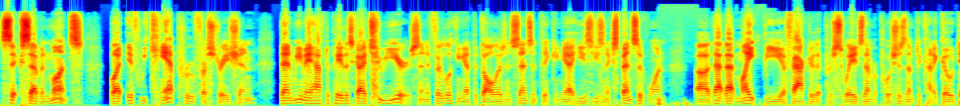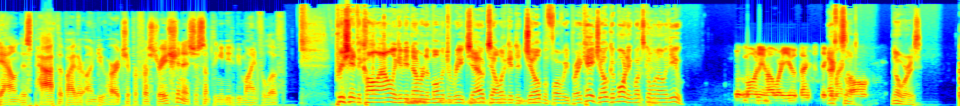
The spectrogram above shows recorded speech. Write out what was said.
six, seven months. But if we can't prove frustration, then we may have to pay this guy two years. And if they're looking at the dollars and cents and thinking, yeah, he's he's an expensive one, uh, that that might be a factor that persuades them or pushes them to kind of go down this path of either undue hardship or frustration. It's just something you need to be mindful of. Appreciate the call, Alan. I'll give you a number in a moment to reach out. I want to get to Joe before we break. Hey, Joe. Good morning. What's going on with you? Good morning. How are you? Thanks for taking Excellent. my call. No worries.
